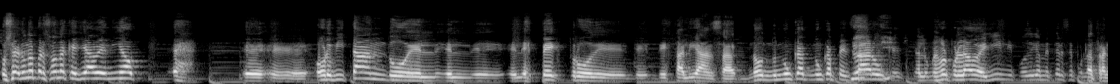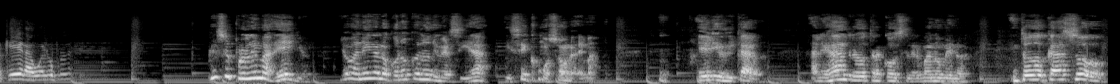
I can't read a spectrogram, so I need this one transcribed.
o sea, era una persona que ya venía eh, eh, eh, orbitando el, espectro de, esta alianza. No, nunca, nunca pensaron que, a lo mejor por el lado de Jimmy podría meterse por la tranquera o algo por el. Ese es el problema de ellos. Yo Vanega lo conozco en la universidad y sé cómo son además él y Ricardo. Alejandro es otra cosa, el hermano menor. En todo caso,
